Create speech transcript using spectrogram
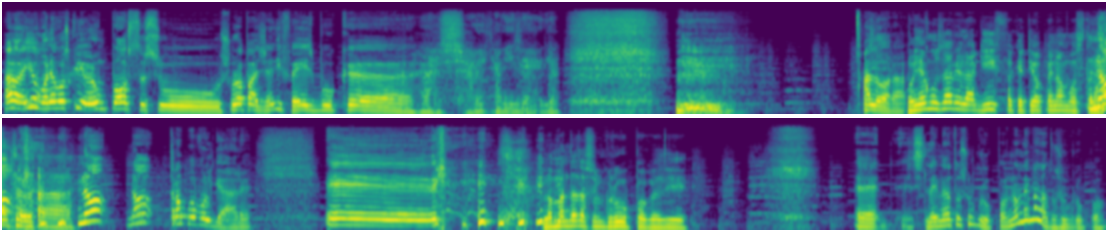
Allora, io volevo scrivere un post su, sulla pagina di Facebook. eh, ah, miseria. Mm. Allora, Vogliamo usare la GIF che ti ho appena no, mostrato? da- no, no, troppo volgare. E... L'ho mandata sul gruppo così. Eh, l'hai mandato sul gruppo? Non l'hai mandato sul gruppo?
